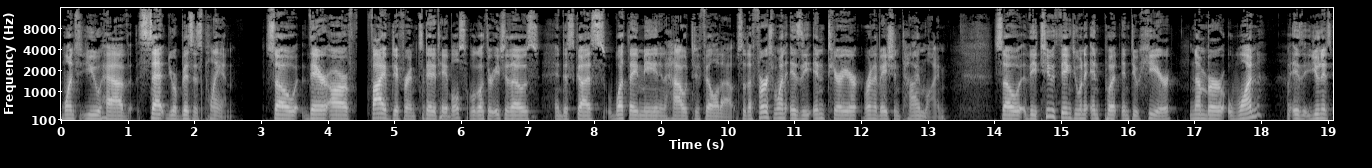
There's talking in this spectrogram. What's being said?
once you have set your business plan. So there are five different data tables. We'll go through each of those and discuss what they mean and how to fill it out. So the first one is the interior renovation timeline. So the two things you want to input into here, number one is units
